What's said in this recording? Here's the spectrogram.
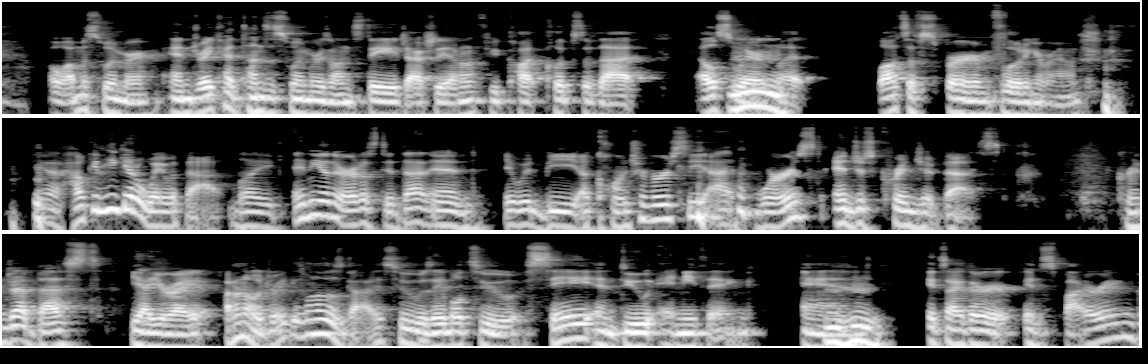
oh, I'm a swimmer, and Drake had tons of swimmers on stage. Actually, I don't know if you caught clips of that elsewhere, Mm. but lots of sperm floating around. yeah, how can he get away with that? Like any other artist did that, and it would be a controversy at worst and just cringe at best. Cringe at best. Yeah, you're right. I don't know. Drake is one of those guys who was able to say and do anything, and Mhm. it's either inspiring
